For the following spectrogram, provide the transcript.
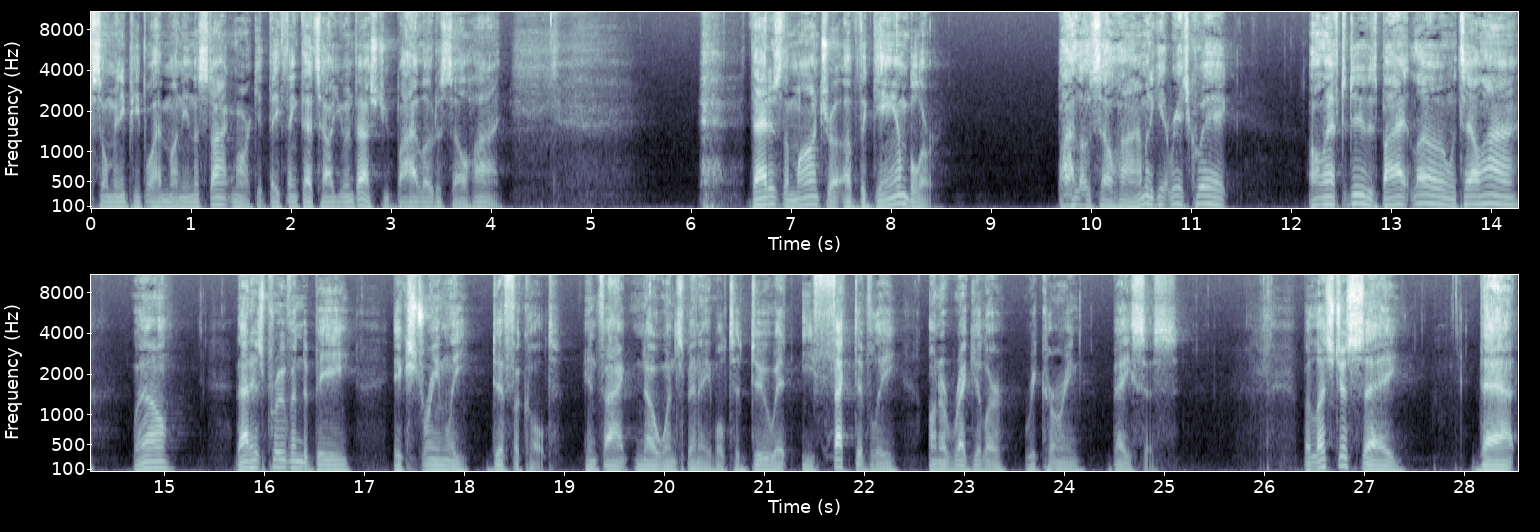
so many people have money in the stock market. They think that's how you invest. You buy low to sell high. That is the mantra of the gambler. Buy low, sell high. I'm going to get rich quick. All I have to do is buy it low and sell high. Well, that has proven to be extremely difficult. In fact, no one's been able to do it effectively on a regular, recurring basis. But let's just say that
